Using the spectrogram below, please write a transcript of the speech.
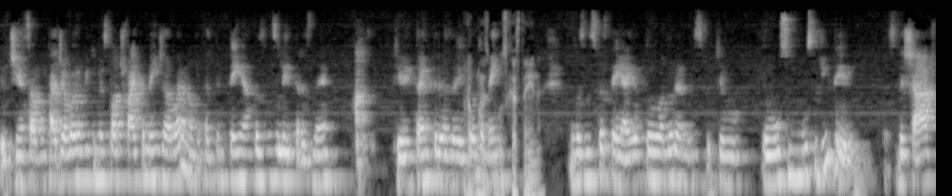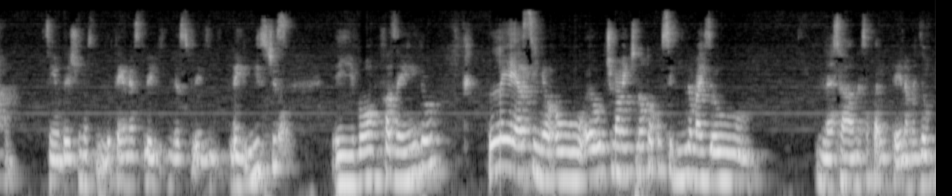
Eu tinha essa vontade. Agora eu vi que meu Spotify também, já agora não, já faz tempo, tem as letras, né? Que tá entrando aí. Então, Algumas também, músicas tem, né? Algumas músicas tem. Aí eu tô adorando isso, porque eu, eu ouço música o dia inteiro. Se deixar, tipo, assim, eu deixo, eu tenho minhas, play, minhas play, playlists e vou fazendo ler, assim, eu, eu, eu ultimamente não estou conseguindo, mas eu nessa, nessa quarentena, mas eu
